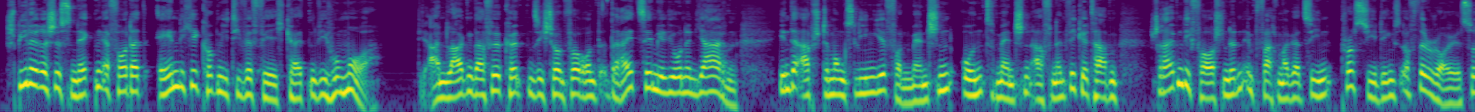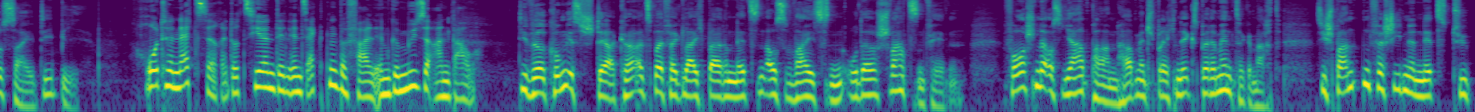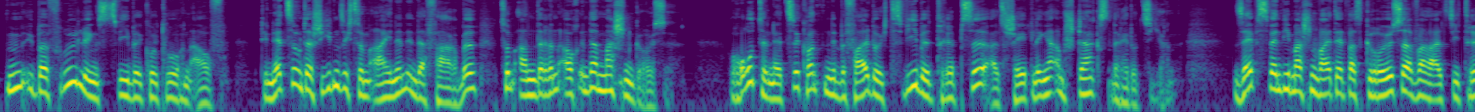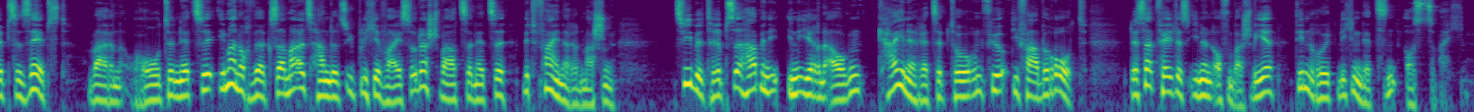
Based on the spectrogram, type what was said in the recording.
Spielerisches Necken erfordert ähnliche kognitive Fähigkeiten wie Humor. Die Anlagen dafür könnten sich schon vor rund 13 Millionen Jahren in der Abstimmungslinie von Menschen und Menschenaffen entwickelt haben, schreiben die Forschenden im Fachmagazin Proceedings of the Royal Society B. Rote Netze reduzieren den Insektenbefall im Gemüseanbau. Die Wirkung ist stärker als bei vergleichbaren Netzen aus weißen oder schwarzen Fäden. Forschende aus Japan haben entsprechende Experimente gemacht. Sie spannten verschiedene Netztypen über Frühlingszwiebelkulturen auf. Die Netze unterschieden sich zum einen in der Farbe, zum anderen auch in der Maschengröße. Rote Netze konnten den Befall durch Zwiebeltripse als Schädlinge am stärksten reduzieren. Selbst wenn die Maschenweite etwas größer war als die Tripse selbst, waren rote Netze immer noch wirksamer als handelsübliche weiße oder schwarze Netze mit feineren Maschen. Zwiebeltripse haben in ihren Augen keine Rezeptoren für die Farbe Rot. Deshalb fällt es ihnen offenbar schwer, den rötlichen Netzen auszuweichen.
